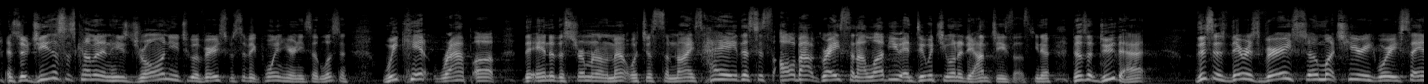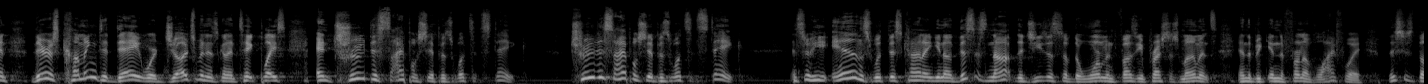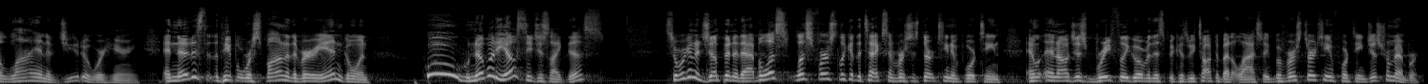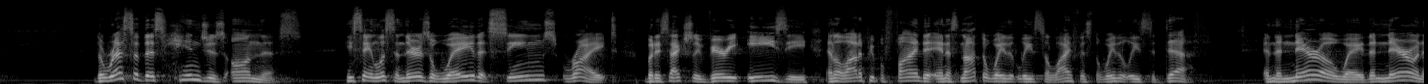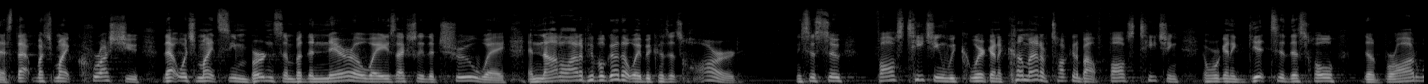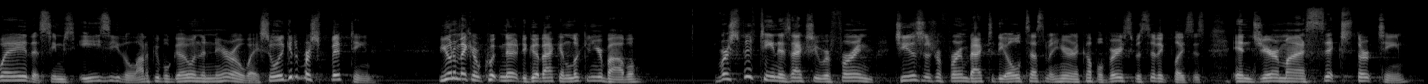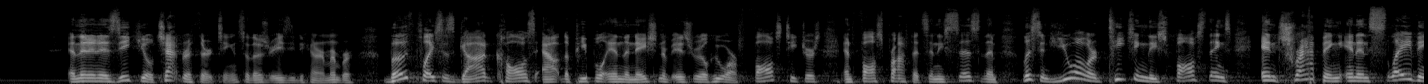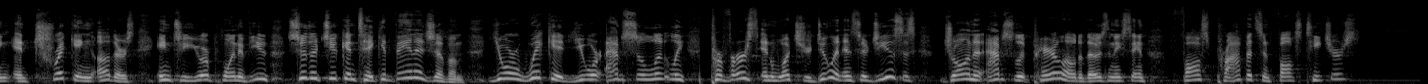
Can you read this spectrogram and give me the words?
And so Jesus is coming and he's drawing you to a very specific point here. And he said, Listen, we can't wrap up the end of the Sermon on the Mount with just some nice, hey, this is all about grace and I love you and do what you want to do. I'm Jesus. You know, doesn't do that. This is there is very so much here where he's saying there is coming today where judgment is going to take place and true discipleship is what's at stake. True discipleship is what's at stake. And so he ends with this kind of, you know, this is not the Jesus of the warm and fuzzy precious moments in the, in the front of Lifeway. This is the Lion of Judah we're hearing. And notice that the people respond at the very end going, whoo, nobody else teaches like this. So we're going to jump into that. But let's, let's first look at the text in verses 13 and 14. And, and I'll just briefly go over this because we talked about it last week. But verse 13 and 14, just remember, the rest of this hinges on this. He's saying, listen, there is a way that seems right, but it's actually very easy, and a lot of people find it, and it's not the way that leads to life, it's the way that leads to death. And the narrow way, the narrowness, that which might crush you, that which might seem burdensome, but the narrow way is actually the true way. And not a lot of people go that way because it's hard. And he says, so false teaching, we, we're going to come out of talking about false teaching, and we're going to get to this whole, the broad way that seems easy, that a lot of people go in the narrow way. So when we get to verse 15, you want to make a quick note to go back and look in your Bible, verse 15 is actually referring, Jesus is referring back to the Old Testament here in a couple very specific places. In Jeremiah 6 13, and then in Ezekiel chapter 13, so those are easy to kind of remember, both places God calls out the people in the nation of Israel who are false teachers and false prophets. And he says to them, Listen, you all are teaching these false things, entrapping and enslaving and tricking others into your point of view so that you can take advantage of them. You're wicked. You are absolutely perverse in what you're doing. And so Jesus is drawing an absolute parallel to those, and he's saying, False prophets and false teachers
